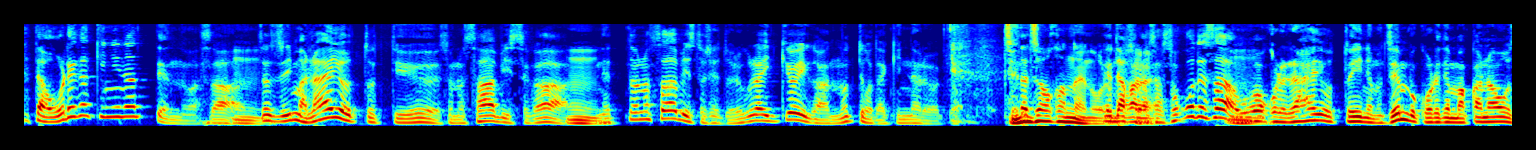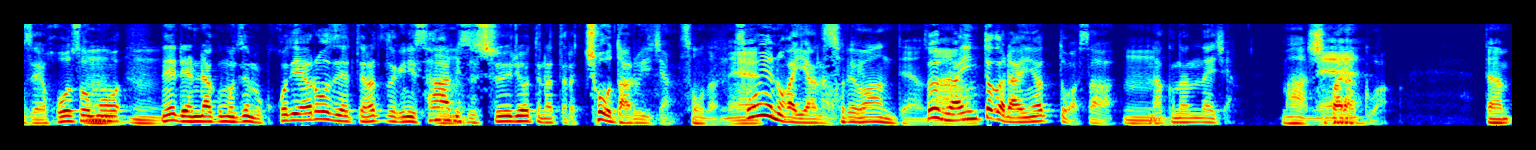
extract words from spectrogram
だから俺が気になってんのはさ、うん、今ライオットっていうそのサービスが、ネットのサービスとしてどれぐらい勢いがあるのってことは気になるわけ。全然わかんないの俺だからさ、そこでさ、うわ、これライオットいいね、も全部これで賄おうぜ、放送もね、連絡も全部ここでやろうぜってなった時にサービス終了ってなったら超だるいじゃん。そうだね。そういうのが嫌なの。それはあんだよな。それ LINE とか LINE アットはさ、なくなんないじゃん。まあね。しばらくは。だ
